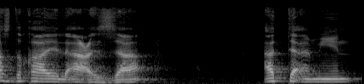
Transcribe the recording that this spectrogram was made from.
أصدقائي الأعزاء التأمين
